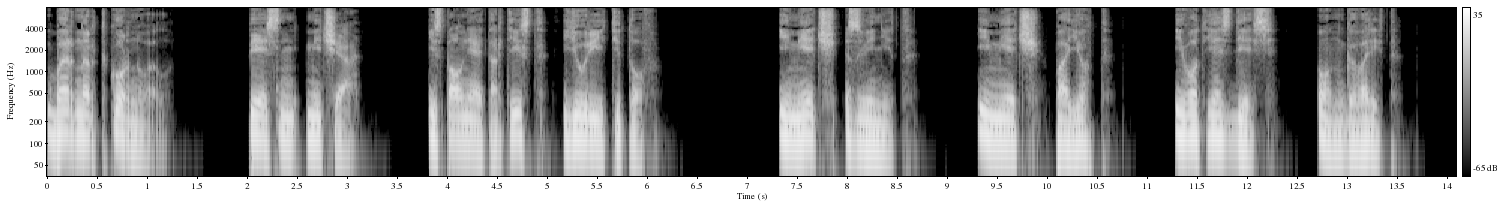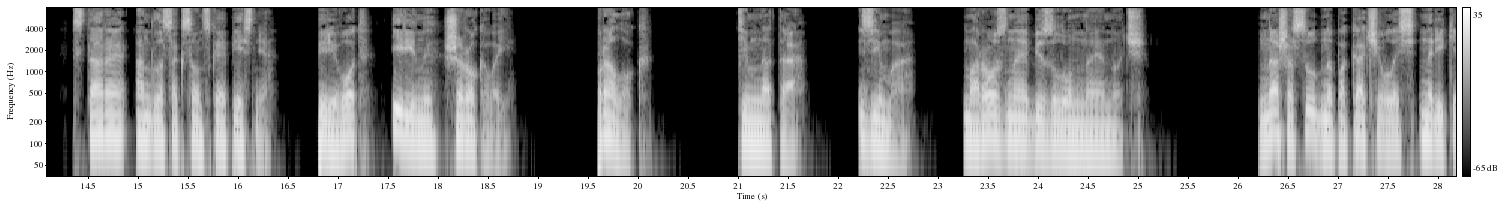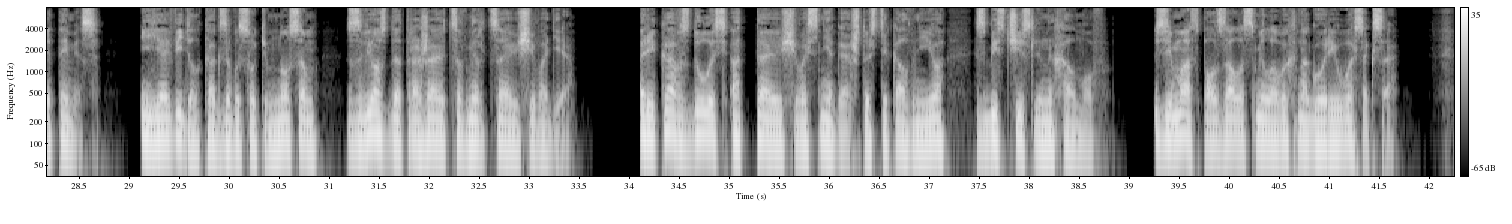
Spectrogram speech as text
Бернард Корнуэлл. Песнь меча. Исполняет артист Юрий Титов. И меч звенит, и меч поет. И вот я здесь, он говорит. Старая англосаксонская песня. Перевод Ирины Широковой. Пролог. Темнота. Зима. Морозная безлунная ночь. Наше судно покачивалось на реке Темис, и я видел, как за высоким носом звезды отражаются в мерцающей воде. Река вздулась от тающего снега, что стекал в нее с бесчисленных холмов. Зима сползала с меловых нагорий Уэссекса.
